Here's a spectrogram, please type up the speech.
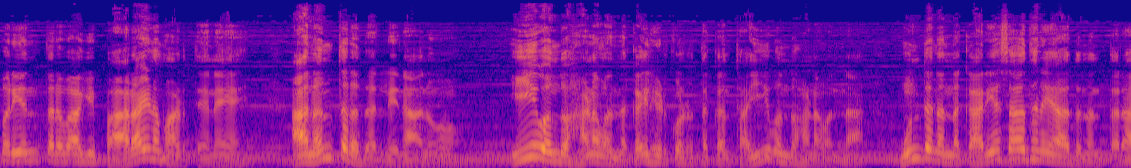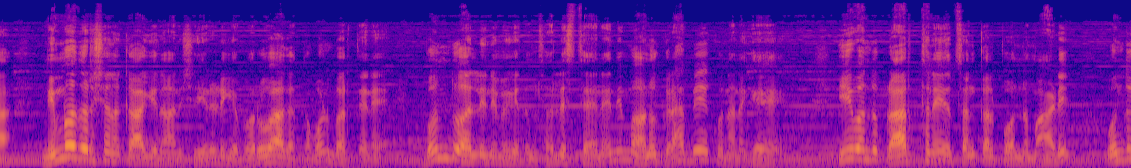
ಪರ್ಯಂತರವಾಗಿ ಪಾರಾಯಣ ಮಾಡ್ತೇನೆ. ಆ ನಂತರದಲ್ಲಿ ನಾನು ಈ ಒಂದು ಹಣವನ್ನು ಕೈಲಿ ಹಿಡ್ಕೊಂಡಿರ್ತಕ್ಕಂಥ ಈ ಒಂದು ಹಣವನ್ನು ಮುಂದೆ ನನ್ನ ಕಾರ್ಯ ಸಾಧನೆಯಾದ ನಂತರ ನಿಮ್ಮ ದರ್ಶನಕ್ಕಾಗಿ ನಾನು ಶಿರಡಿಗೆ ಬರುವಾಗ ತಗೊಂಡು ಬರ್ತೇನೆ. ಬಂದು ಅಲ್ಲಿ ನಿಮಗೆ ಇದನ್ನು ಸಲ್ಲಿಸ್ತೇನೆ. ನಿಮ್ಮ ಅನುಗ್ರಹ ಬೇಕು ನನಗೆ. ಈ ಒಂದು ಪ್ರಾರ್ಥನೆಯ ಸಂಕಲ್ಪವನ್ನು ಮಾಡಿ ಒಂದು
